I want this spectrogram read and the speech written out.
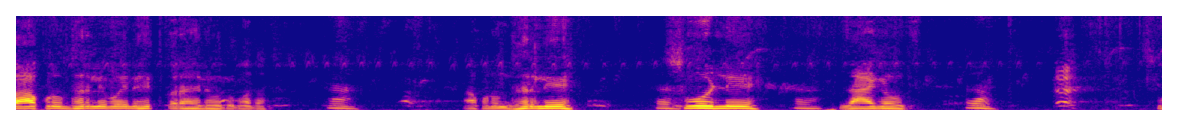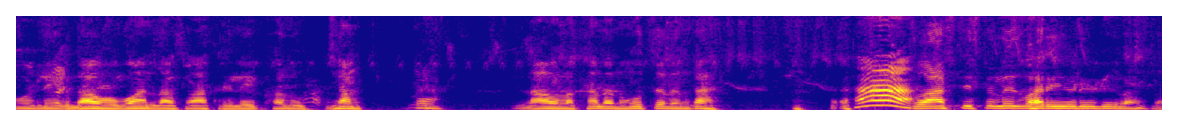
आकडून धरले बैल हितकं राहिले होते मला आकडून धरले सोडले जागे होते सोडले एक दाव बांधला असं आखरीला एक खालून हा. लावला खांदानं उचललं का? हा. तो असतीस तर लयच भारी व्हिडिओ निघला असता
